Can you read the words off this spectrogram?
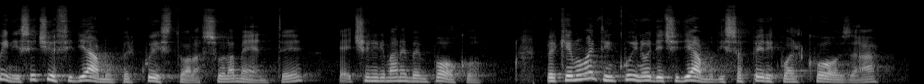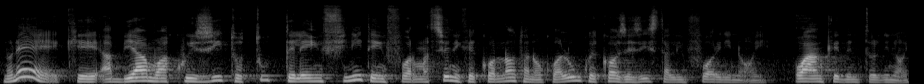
Quindi se ci affidiamo per questo alla sola mente, eh, ce ne rimane ben poco. Perché nel momento in cui noi decidiamo di sapere qualcosa, non è che abbiamo acquisito tutte le infinite informazioni che connotano qualunque cosa esista all'infuori di noi o anche dentro di noi.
